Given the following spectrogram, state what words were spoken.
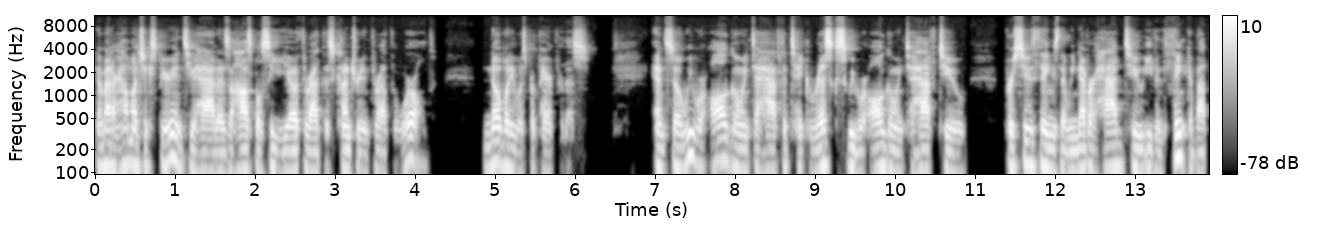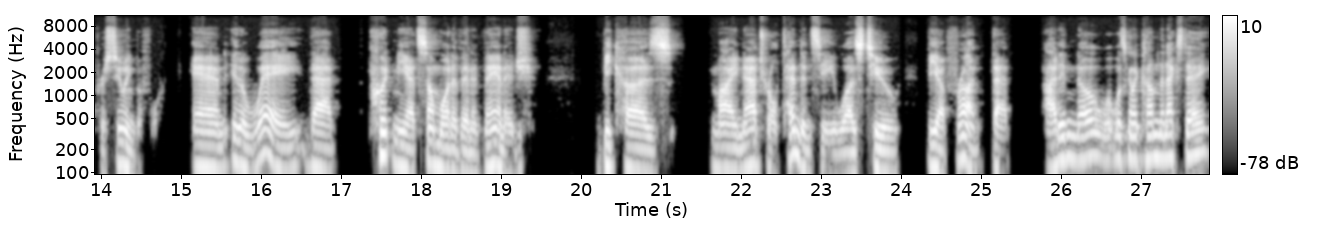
no matter how much experience you had as a hospital CEO throughout this country and throughout the world, nobody was prepared for this. And so we were all going to have to take risks. We were all going to have to pursue things that we never had to even think about pursuing before. And in a way that put me at somewhat of an advantage because my natural tendency was to be upfront that I didn't know what was going to come the next day,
